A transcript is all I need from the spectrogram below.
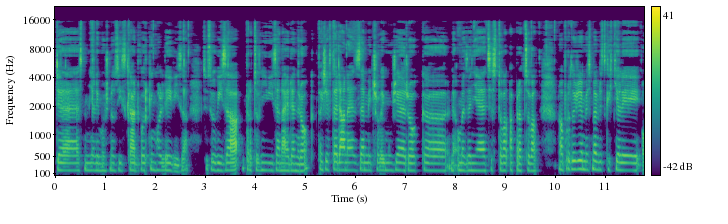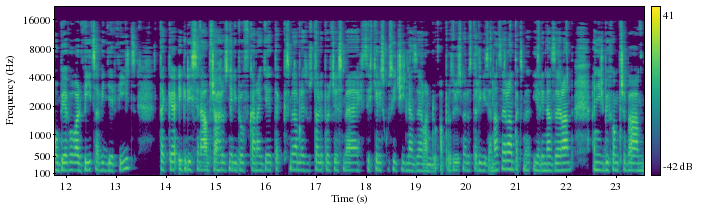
kde jsme měli možnost získat working holiday víza, což jsou víza, pracovní víza na jeden rok. Takže v té dané zemi člověk může rok eh, neomezeně cestovat a pracovat. No a protože my jsme vždycky chtěli objevovat víc a vidět víc, tak i když se nám třeba hrozně líbilo v Kanadě, tak jsme tam nezůstali, protože jsme si chtěli zkusit žít na Zélandu. A protože jsme dostali víza na Zéland, tak jsme jeli na Zéland, aniž bychom třeba uh,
